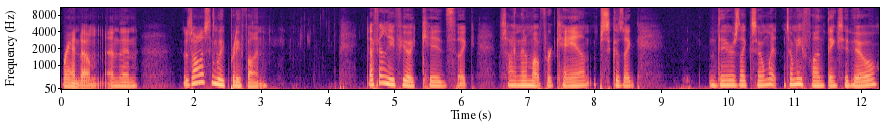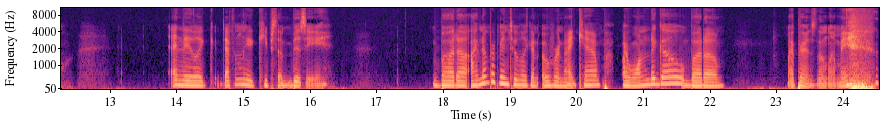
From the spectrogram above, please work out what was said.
random and then it was honestly like pretty fun definitely if you have kids, like sign them up for camps because like there's like so much so many fun things to do. And it like definitely keeps them busy. But uh, i've never been to like an overnight camp. I wanted to go but um my parents didn't let me.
